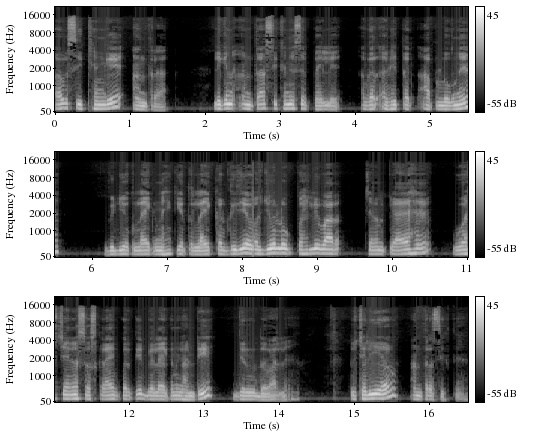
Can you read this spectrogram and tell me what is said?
अब सीखेंगे अंतरा। लेकिन अंतरा सीखने से पहले अगर अभी तक आप लोग ने वीडियो को लाइक नहीं किया तो लाइक कर दीजिए और जो लोग पहली बार चैनल पे आए हैं, वह चैनल सब्सक्राइब करके बेल आइकन घंटी ज़रूर दबा लें। तो चलिए अब अंतरा सीखते हैं।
